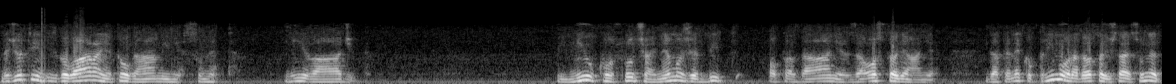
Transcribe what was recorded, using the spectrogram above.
Međutim, izgovaranje tog amin je sunet. Nije vađib. I nijukom u slučaju ne može biti opravdanje za ostavljanje da te neko primora da ostaviš taj sunet,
